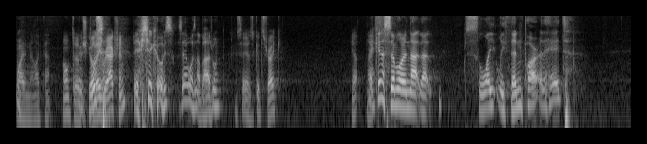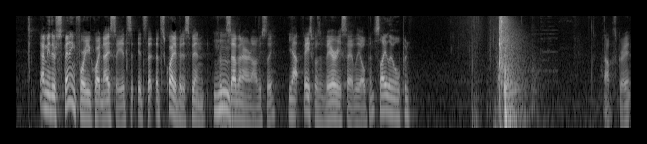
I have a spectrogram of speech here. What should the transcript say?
Why didn't I like that? Oh, de- There she delayed goes. reaction. There she goes. That wasn't a bad one. I say it was a good strike. Yep, Yeah, nice. kind of similar in that that slightly thin part of the head. Yeah, I mean, they're spinning for you quite nicely. It's it's that, that's quite a bit of spin for the Mhm. seven iron, obviously. Yeah, Face was very slightly open. slightly open. That looks great.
